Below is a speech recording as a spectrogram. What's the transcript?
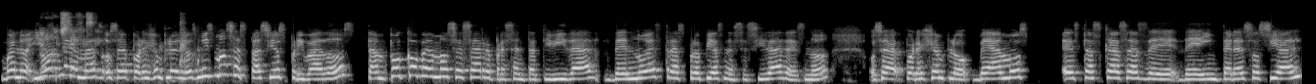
Bueno, y es que además, o sea, por ejemplo, en los mismos espacios privados tampoco vemos esa representatividad de nuestras propias necesidades, ¿no? O sea, por ejemplo, veamos estas casas de, de interés social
